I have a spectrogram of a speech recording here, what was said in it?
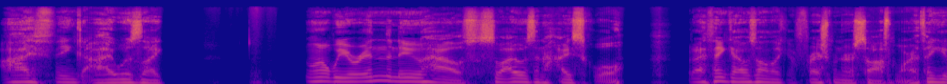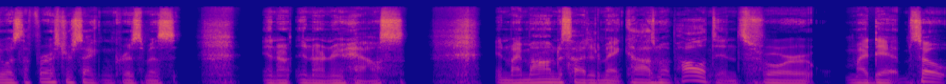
I think I was like, well, we were in the new house, so I was in high school, but I think I was on like a freshman or sophomore. I think it was the first or second Christmas in our, in our new house, and my mom decided to make Cosmopolitans for my dad. So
